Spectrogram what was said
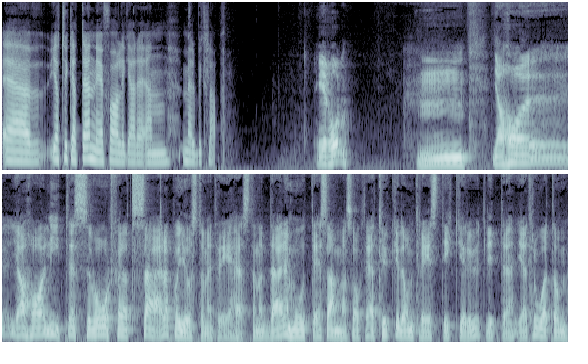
Eh, jag tycker att den är farligare än Melby Club. Edholm? Mm, jag, har, jag har lite svårt för att sära på just de här tre hästarna. Däremot, det är samma sak. Jag tycker de tre sticker ut lite. Jag tror att de...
